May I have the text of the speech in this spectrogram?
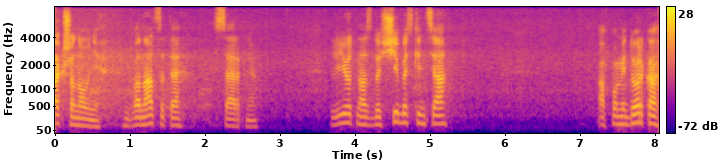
так, шановні, 12 серпня. Льють нас дощі без кінця, а в помідорках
